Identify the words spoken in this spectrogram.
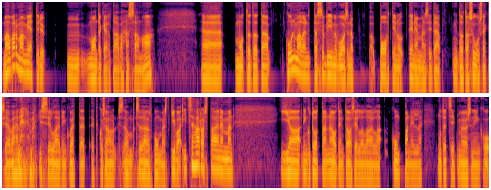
Mä oon varmaan miettinyt mm, monta kertaa vähän samaa, Ää, mutta tota, kun mä olen nyt tässä viime vuosina pohtinut enemmän sitä tota, suuseksia vähän enemmänkin sillä niin kuin, että, että kun se on, se, on, se on mun mielestä kiva itse harrastaa enemmän ja niin kuin, tuottaa nautintoa sillä lailla kumppanille, mutta sitten myös niin kuin,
